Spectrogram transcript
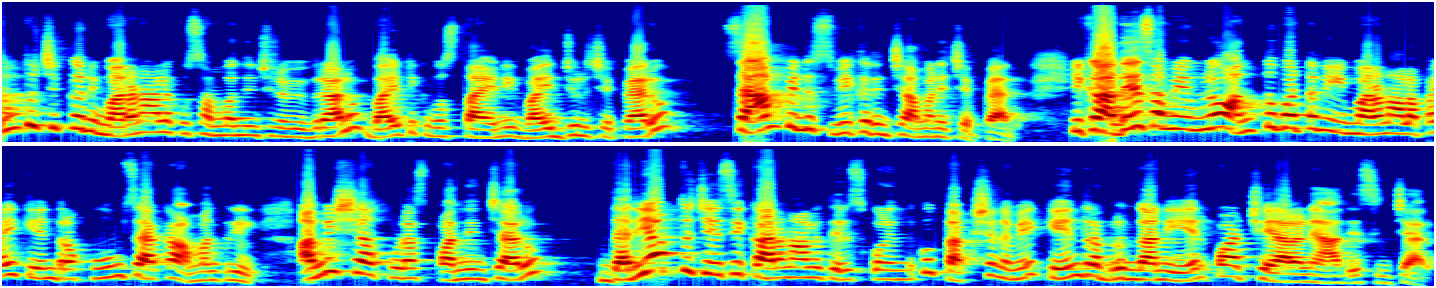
అంతు చిక్కని మరణాలకు సంబంధించిన వివరాలు బయటికి వస్తాయని వైద్యులు చెప్పారు. శాంపిల్ స్వీకరించామని చెప్పారు. ఇక అదే సమయంలో అంతుబట్టని ఈ మరణాలపై కేంద్ర హోంశాఖ మంత్రి అమిత్ షా కూడా స్పందించారు. దర్యాప్తు చేసి కారణాలు తెలుసుకునేందుకు తక్షణమే కేంద్ర బృందాన్ని ఏర్పాటు చేయాలని ఆదేశించారు.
